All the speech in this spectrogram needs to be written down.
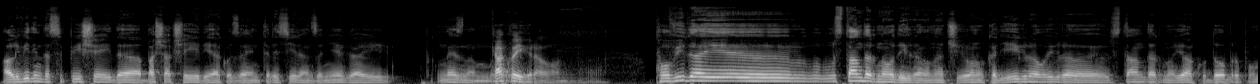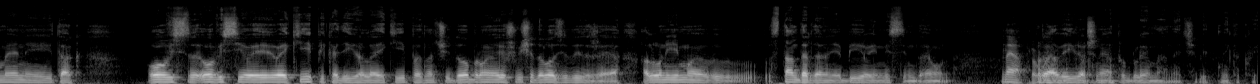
Ali vidim da se piše i da Bašak Šeir je jako zainteresiran za njega i ne znam. Kako je igrao on? Pa Vida je e, standardno odigrao, znači ono kad je igrao, igrao je standardno, jako dobro po meni i tak. Ovis, ovisio je o ekipi, kad je igrala ekipa, znači dobro, on je još više dolazio do izražaja, ali on je imao, e, standardan je bio i mislim da je on Nema problema. pravi igrač, nema problema, neće biti nikakvi.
